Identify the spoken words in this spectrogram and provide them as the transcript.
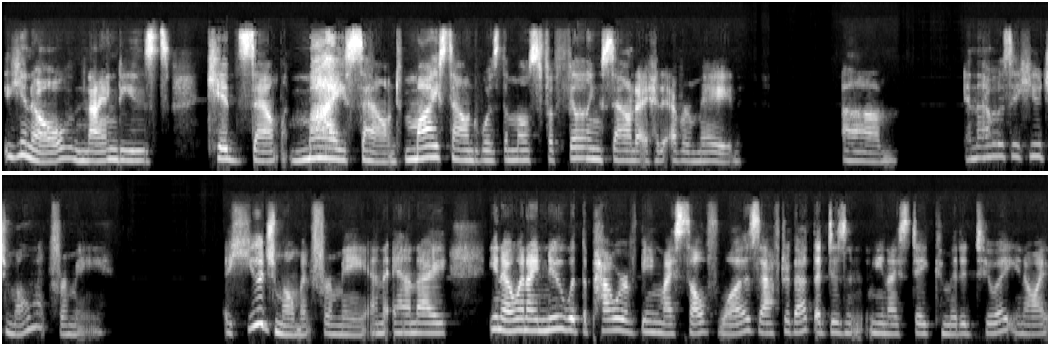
you know 90s kids sound my sound. My sound was the most fulfilling sound i had ever made. Um and that was a huge moment for me. A huge moment for me. And and i you know and i knew what the power of being myself was after that that doesn't mean i stayed committed to it you know i,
